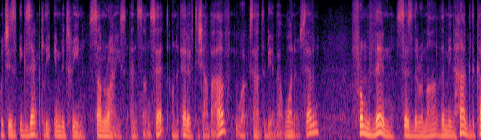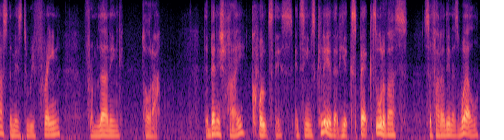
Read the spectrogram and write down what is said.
which is exactly in between sunrise and sunset on Erev Tisha B'Av. It works out to be about 107. From then, says the Ramah, the minhag, the custom is to refrain from learning Torah. The Ben Ish Hai quotes this. It seems clear that he expects all of us, Sephardim as well,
